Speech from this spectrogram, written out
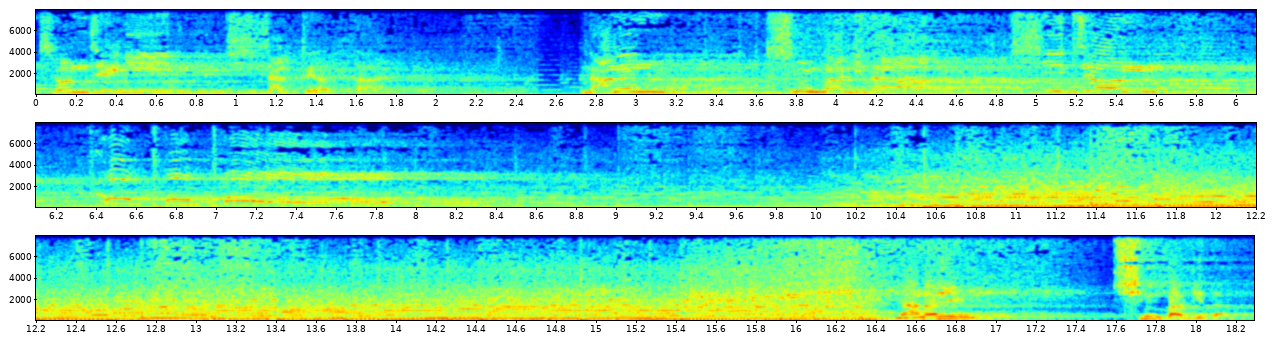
전쟁이 시작되었다. 나는 신박이다. 시전 포포포! 나는 친박이다.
